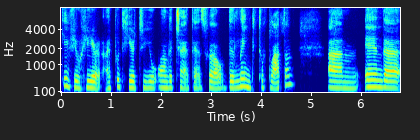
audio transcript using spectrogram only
give you here, I put here to you on the chat as well, the link to Platon. Um, and uh,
